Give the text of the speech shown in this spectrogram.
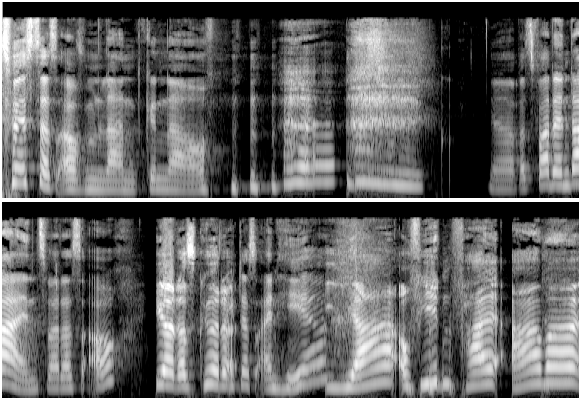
so ist das auf dem Land, genau. Ja, was war denn deins? War das auch? ja, das gehört. Geht das einher? Ja, auf jeden Fall, aber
